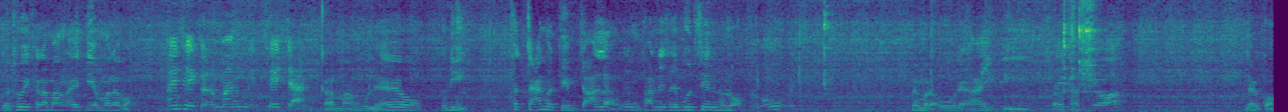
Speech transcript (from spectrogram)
เดี๋ยวถ้วยกระมังไอเตรียมมาแล้วบอกไอ้ใช้กระมังใช้จานกระมังหมดแล้วก็นี่ถ้าจานก็เต็มจานแล้วยังทันได้ใส่บุญเส้นเนาะเอา ไม่หมดละโอ้ได้ไอพีใส่สันหมูสันยอแล้วก็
